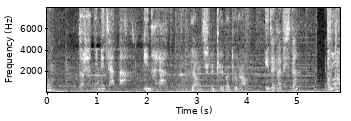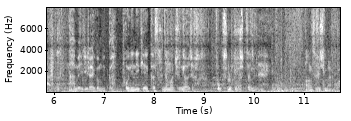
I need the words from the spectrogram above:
않고 도련님이 잡아 이 나라. 양식이 개가 되라. 이제 갑시다. 남의 일이라 이겁니까? 본인이 계획한 사냥만 중요하죠. 복수를 하고 싶다면 망설이지 말고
